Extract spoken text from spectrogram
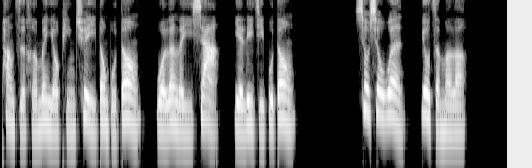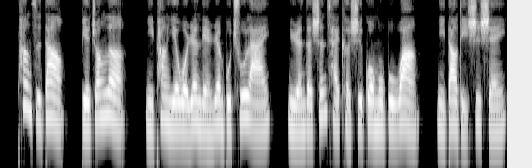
胖子和闷油瓶却一动不动。我愣了一下。也立即不动。秀秀问：“又怎么了？”胖子道：“别装了，你胖爷我认脸认不出来，女人的身材可是过目不忘。你到底是谁？”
